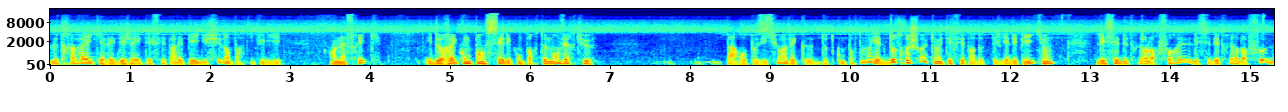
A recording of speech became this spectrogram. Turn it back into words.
le travail qui avait déjà été fait par les pays du Sud, en particulier en Afrique, et de récompenser les comportements vertueux par opposition avec d'autres comportements. Il y a d'autres choix qui ont été faits par d'autres pays. Il y a des pays qui ont laissé détruire leur forêt, laissé détruire leur faune.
